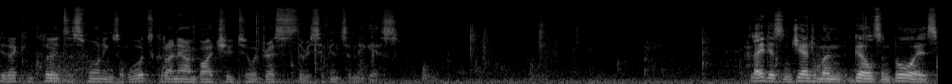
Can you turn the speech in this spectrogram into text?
That concludes this morning's awards. Could I now invite you to address the recipients and their guests? Ladies and gentlemen, girls and boys,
